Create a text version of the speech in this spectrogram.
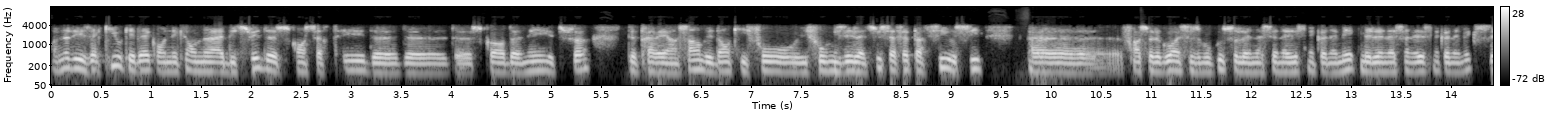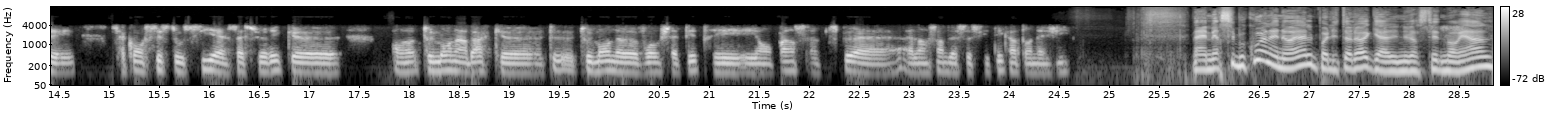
on a des acquis au Québec. On est on a habitué de se concerter, de, de, de, se coordonner et tout ça, de travailler ensemble. Et donc il faut il faut miser là-dessus. Ça fait partie aussi. Euh, François Legault insiste beaucoup sur le nationalisme économique, mais le nationalisme économique, c'est ça consiste aussi à s'assurer que tout le monde embarque, euh, tout, le monde voit au chapitre et, on pense un petit peu à l'ensemble de la société quand on agit. Ben, merci beaucoup, Alain Noël, politologue à l'Université de Montréal.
